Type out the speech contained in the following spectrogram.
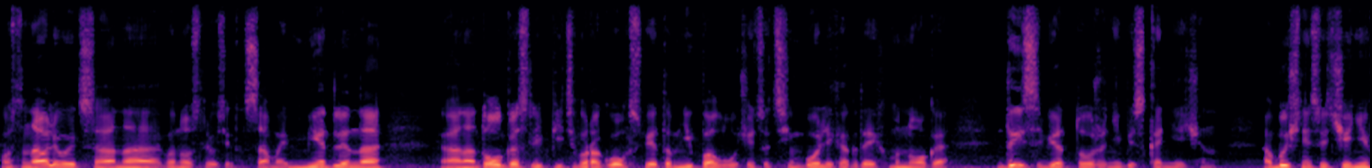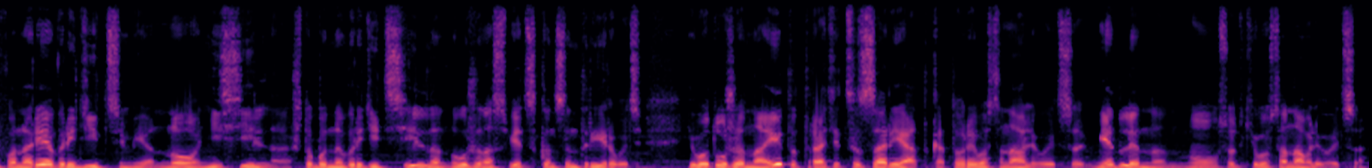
Устанавливается она, выносливость это самое, медленно, а надолго слепить врагов светом не получится, тем более, когда их много. Да и свет тоже не бесконечен. Обычное свечение фонаря вредит тьме, но не сильно. Чтобы навредить сильно, нужно свет сконцентрировать. И вот уже на это тратится заряд, который восстанавливается медленно, но все-таки восстанавливается.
